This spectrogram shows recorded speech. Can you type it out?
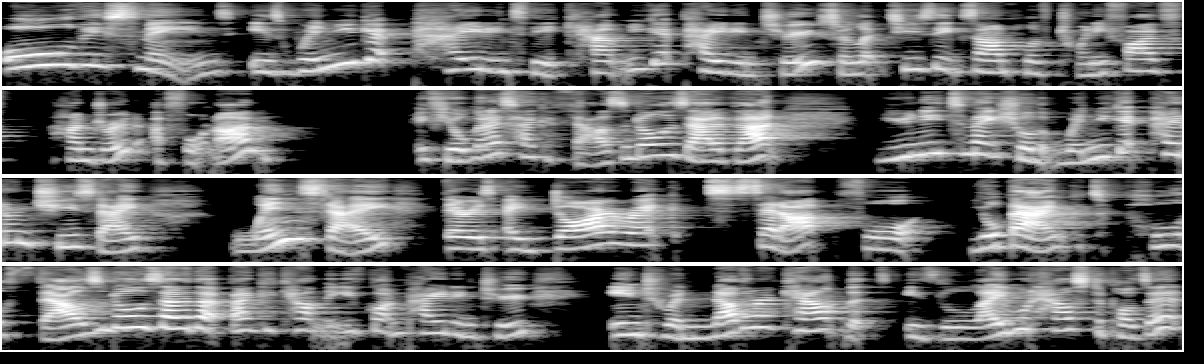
all this means is when you get paid into the account you get paid into, so let's use the example of 2500 a fortnight. If you're going to take $1,000 out of that, you need to make sure that when you get paid on Tuesday, Wednesday, there is a direct setup for your bank to pull $1,000 out of that bank account that you've gotten paid into into another account that is labeled house deposit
